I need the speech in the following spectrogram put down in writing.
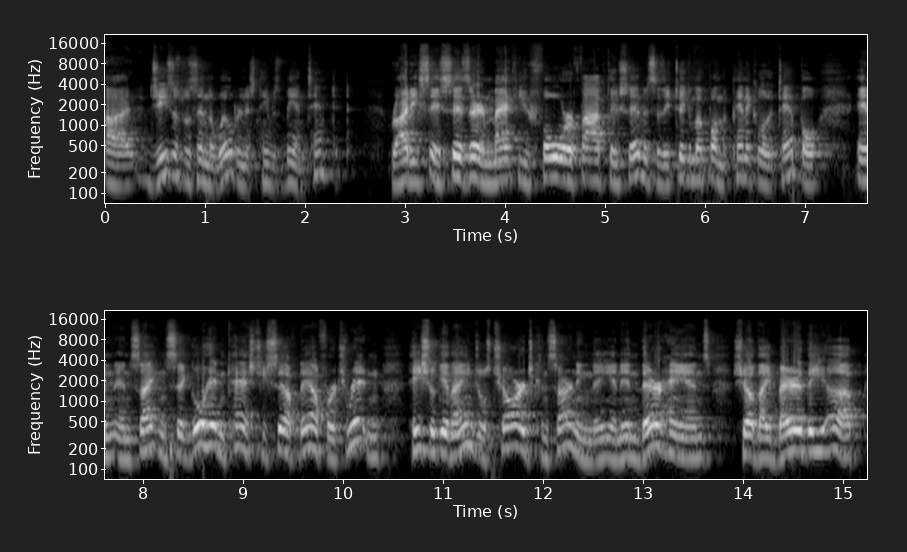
uh, Jesus was in the wilderness and he was being tempted. Right, he sa- it says there in Matthew 4, 5 through 7, says he took him up on the pinnacle of the temple, and, and Satan said, Go ahead and cast yourself down, for it's written, He shall give angels charge concerning thee, and in their hands shall they bear thee up,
